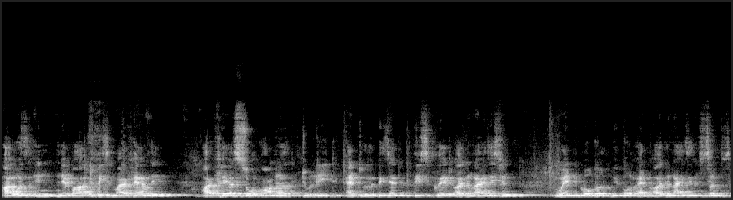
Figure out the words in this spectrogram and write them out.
I was in Nepal to visit my family. I felt so honored to lead and to represent this great organization when local people and organizations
